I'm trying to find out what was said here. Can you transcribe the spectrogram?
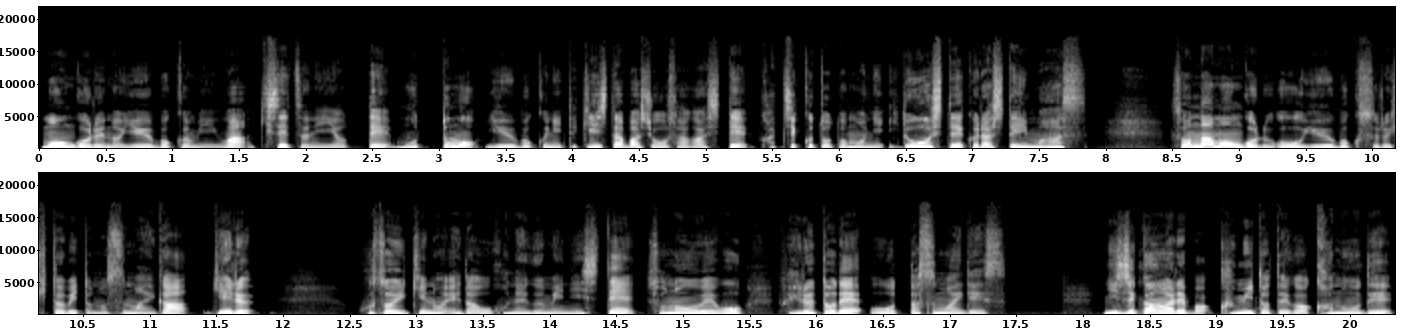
モンゴルの遊牧民は季節によって最も遊牧に適した場所を探して家畜とともに移動して暮らしています。そんなモンゴルを遊牧する人々の住まいがゲル。細い木の枝を骨組みにしてその上をフェルトで覆った住まいです。2時間あれば組み立てが可能で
